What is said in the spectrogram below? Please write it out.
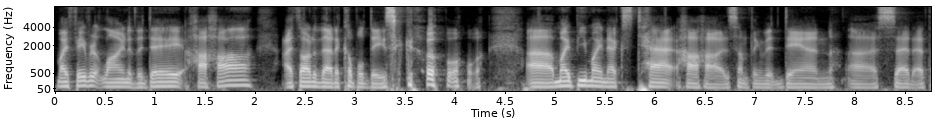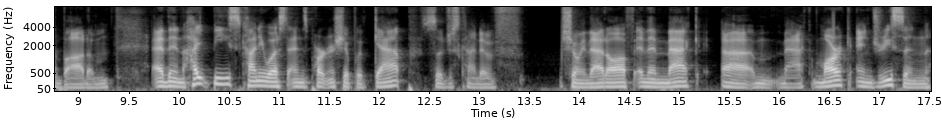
my favorite line of the day, haha, I thought of that a couple days ago. uh, might be my next tat, haha, is something that Dan uh, said at the bottom. And then Hype Beast, Kanye West ends partnership with Gap. So just kind of showing that off. And then Mac, uh, Mac, Marc Andreessen,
